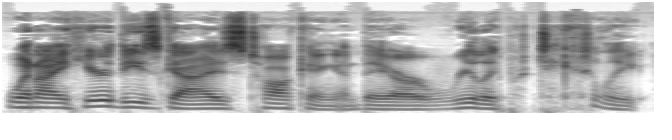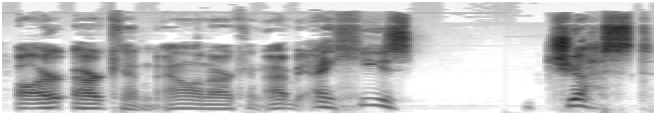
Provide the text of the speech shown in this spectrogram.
when I hear these guys talking, and they are really, particularly Ar- Arkin, Alan Arkin. I mean, he's just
